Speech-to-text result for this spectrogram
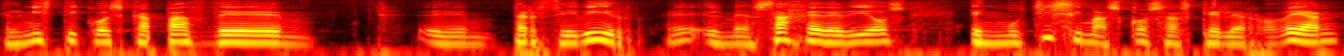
el místico es capaz de eh, percibir eh, el mensaje de Dios en muchísimas cosas que le rodean,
